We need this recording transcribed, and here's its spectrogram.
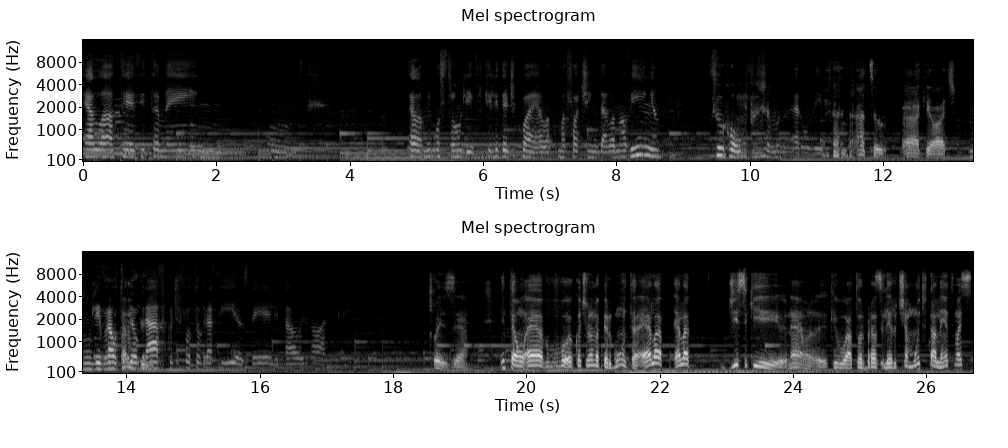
Ela teve também. Ela me mostrou um livro que ele dedicou a ela, com uma fotinho dela novinha. To Hope, uhum. chama, era um livro. ah, to, ah, que ótimo. Um livro autobiográfico Maravilha. de fotografias dele e tal, enorme livro. Pois é. Então, é, continuando a pergunta, ela, ela disse que, né, que o ator brasileiro tinha muito talento, mas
